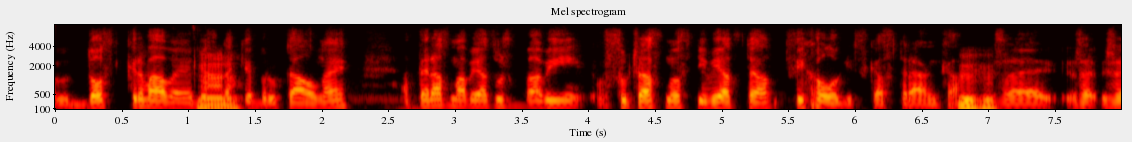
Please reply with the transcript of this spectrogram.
dosť krvavé, dosť také brutálne. A teraz ma viac už baví v súčasnosti viac tá psychologická stránka. Mm-hmm. Že, že, že,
